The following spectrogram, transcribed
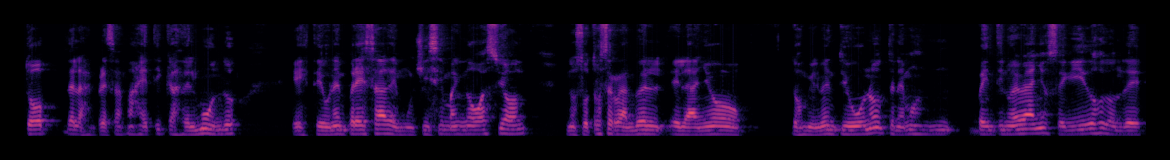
top de las empresas más éticas del mundo, este, una empresa de muchísima innovación. Nosotros cerrando el, el año 2021 tenemos 29 años seguidos donde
